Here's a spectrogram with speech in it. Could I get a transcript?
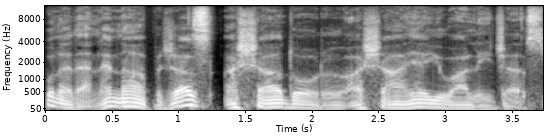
Bu nedenle ne yapacağız? Aşağı doğru, aşağıya yuvarlayacağız.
